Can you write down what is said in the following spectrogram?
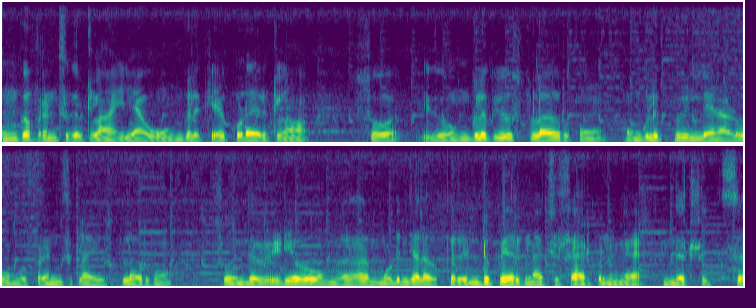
உங்கள் ஃப்ரெண்ட்ஸுக்கு இருக்கலாம் ஏன் உங்களுக்கே கூட இருக்கலாம். ஸோ இது உங்களுக்கு யூஸ்ஃபுல்லாக இருக்கும். உங்களுக்கும் இல்லைனாலும் உங்கள் ஃப்ரெண்ட்ஸுக்கெலாம் யூஸ்ஃபுல்லாக இருக்கும். ஸோ இந்த வீடியோவை உங்களால் முடிஞ்ச அளவுக்கு ரெண்டு பேருக்குனாச்சும் ஷேர் பண்ணுங்கள் இந்த ட்ரிக்ஸை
